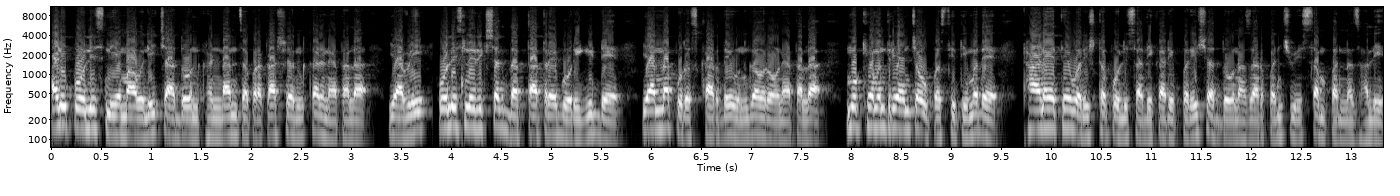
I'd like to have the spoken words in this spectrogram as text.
आणि पोलीस नियमावलीच्या दोन खंडांचं प्रकाशन करण्यात आलं. यावेळी पोलीस निरीक्षक दत्तात्रय बोरीगिड्डे यांना पुरस्कार देऊन गौरवण्यात आलं. मुख्यमंत्री यांच्या उपस्थितीमध्ये ठाणे येथे वरिष्ठ पोलीस अधिकारी परिषद दोन हजार पंचवीस संपन्न झाली.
